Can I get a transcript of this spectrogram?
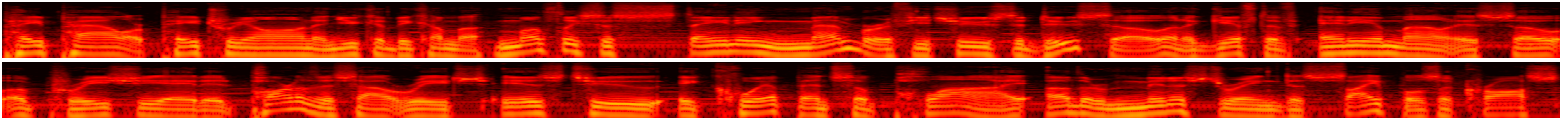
PayPal, or Patreon, and you can become a monthly sustaining member if you choose to do so. And a gift of any amount is so appreciated. Part of this outreach is to equip and supply other ministering disciples across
